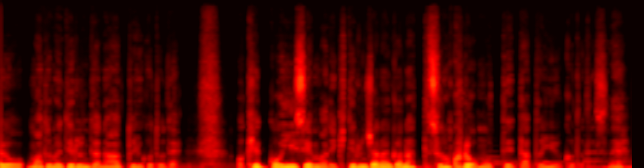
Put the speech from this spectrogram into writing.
えをまとめてるんだなということで、まあ、結構いい線まで来てるんじゃないかなってその頃思ってたということですね。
